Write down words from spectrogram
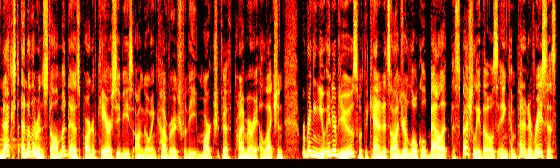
Next, another installment as part of KRCB's ongoing coverage for the March 5th primary election. We're bringing you interviews with the candidates on your local ballot, especially those in competitive races,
